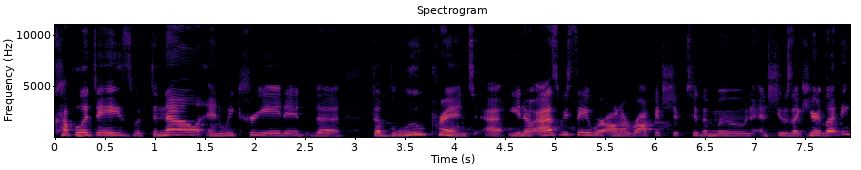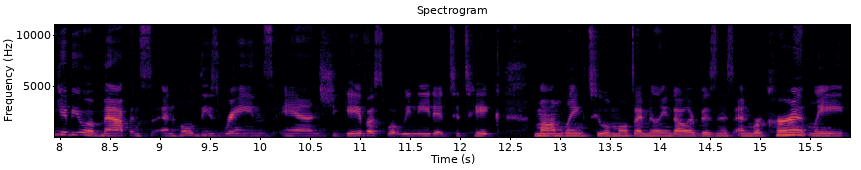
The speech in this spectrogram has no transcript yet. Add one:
couple of days with Danelle, and we created the the blueprint. Uh, you know, as we say, we're on a rocket ship to the moon, and she was like, "Here, let me give you a map and and hold these reins." And she gave us what we needed to take Mom MomLink to a multi-million dollar business, and we're currently.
